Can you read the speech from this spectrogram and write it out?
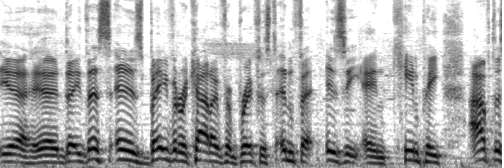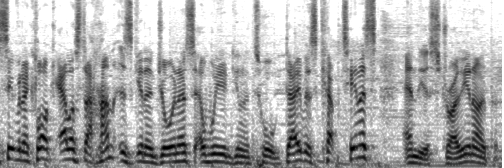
Yeah, yeah, indeed. This is Beaver Ricardo for breakfast in for Izzy and Kempy. After seven o'clock, Alistair Hunt is going to join us, and we're going to talk Davis Cup tennis and the Australian Open.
